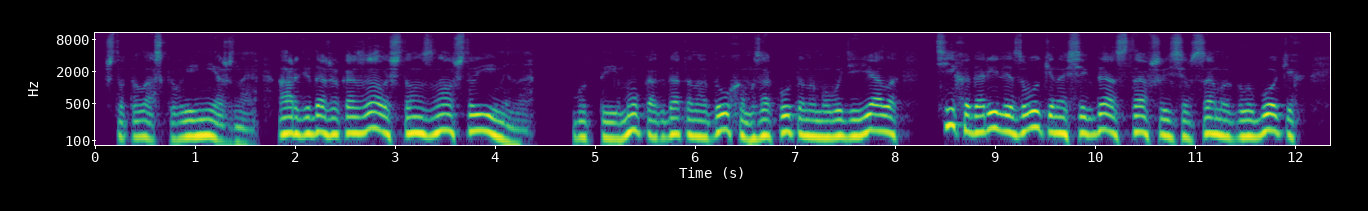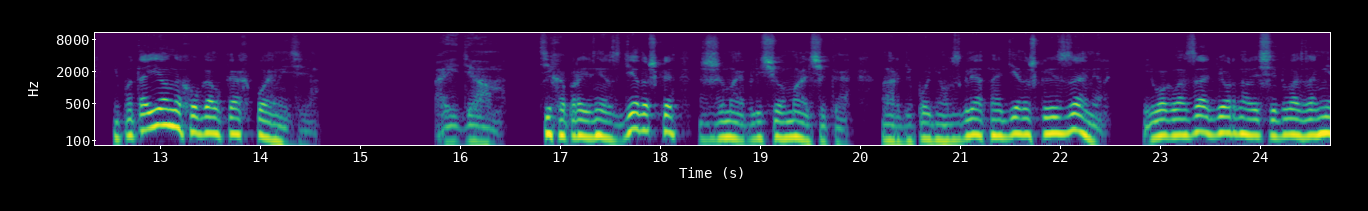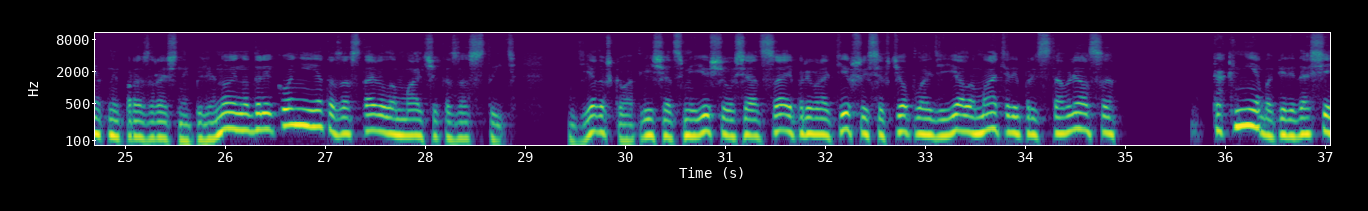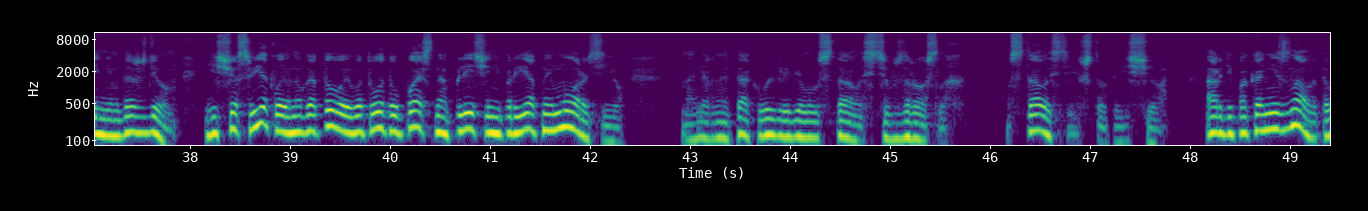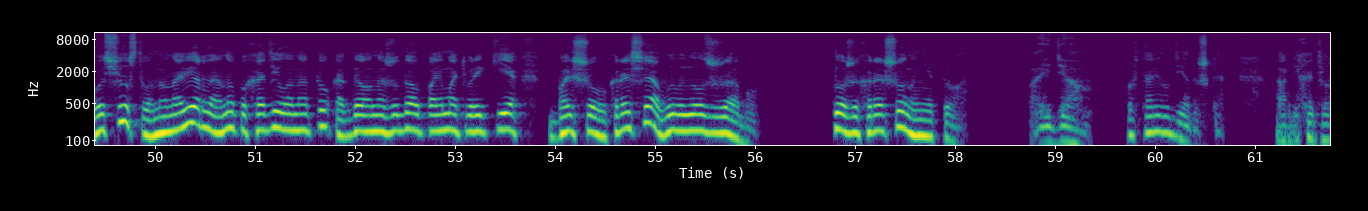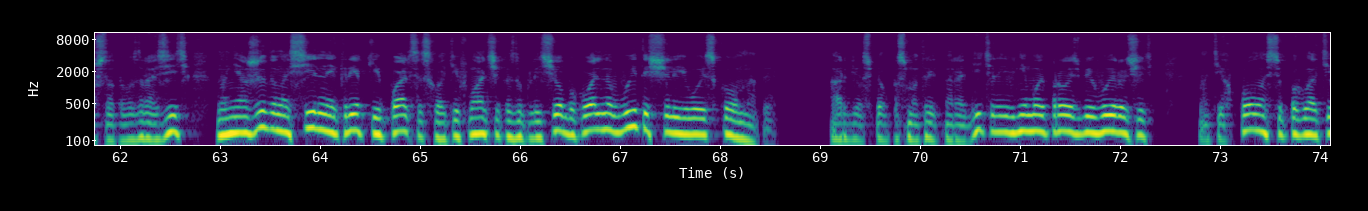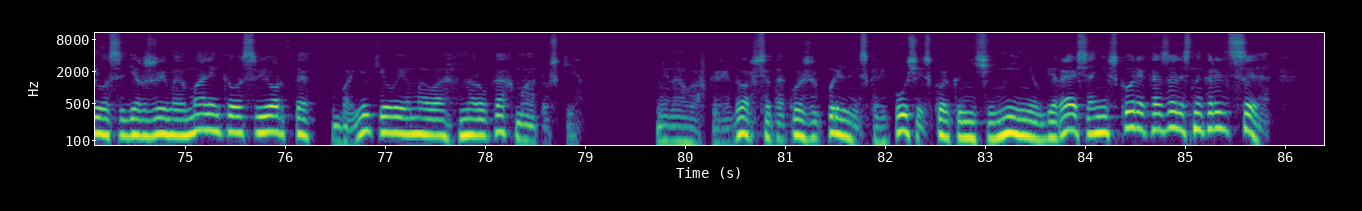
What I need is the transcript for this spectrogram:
Что-то ласковое и нежное. Арди даже казалось, что он знал, что именно. Будто ему когда-то над ухом, закутанному в одеяло, тихо дарили звуки, навсегда оставшиеся в самых глубоких и потаенных уголках памяти. «Пойдем», — тихо произнес дедушка, сжимая плечо мальчика. Арди поднял взгляд на дедушку и замер. Его глаза дернулись едва заметной прозрачной пеленой, но далеко не это заставило мальчика застыть. Дедушка, в отличие от смеющегося отца и превратившийся в теплое одеяло матери, представлялся как небо перед осенним дождем, еще светлое, но готовое вот-вот упасть на плечи неприятной моросью. Наверное, так выглядела усталость у взрослых. Усталость и что-то еще. Арди пока не знал этого чувства, но, наверное, оно походило на то, когда он ожидал поймать в реке большого карася, выловил жабу. Тоже хорошо, но не то. «Пойдем», — повторил дедушка. Арди хотел что-то возразить, но неожиданно сильные крепкие пальцы, схватив мальчика за плечо, буквально вытащили его из комнаты. Арди успел посмотреть на родителей в немой просьбе выручить, но тех полностью поглотило содержимое маленького свертка, баюкиваемого на руках матушки. Миновав коридор, все такой же пыльный и скрипучий, сколько ни чини и не убирайся, они вскоре оказались на крыльце.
